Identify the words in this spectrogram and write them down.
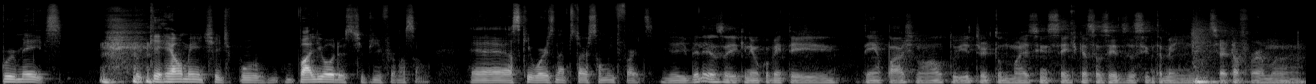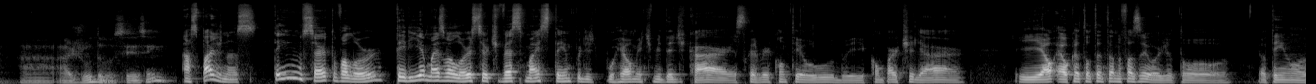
por mês. Porque realmente, tipo, vale ouro esse tipo de informação. É, as keywords na App Store são muito fortes. E aí, beleza, aí que nem eu comentei tem a página lá, o Twitter e tudo mais, assim, sente que essas redes, assim, também, de certa forma, a, ajudam você, assim? As páginas têm um certo valor, teria mais valor se eu tivesse mais tempo de, tipo, realmente me dedicar, escrever conteúdo e compartilhar. E é, é o que eu tô tentando fazer hoje, eu tô... Eu tenho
